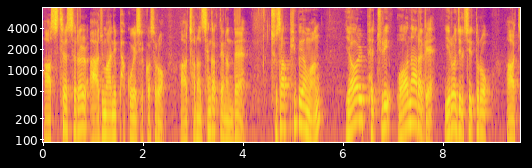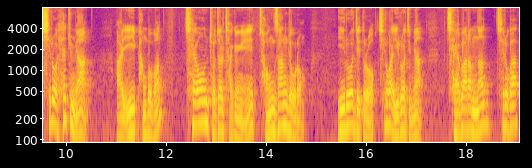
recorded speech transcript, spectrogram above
아, 스트레스를 아주 많이 받고 계실 것으로 아, 저는 생각되는데 주사 피부염은 열 배출이 원활하게 이루어질 수 있도록 아, 치료해주면 아, 이 방법은 체온 조절 작용이 정상적으로 이루어지도록 치료가 이루어지면 재발 없는 치료가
